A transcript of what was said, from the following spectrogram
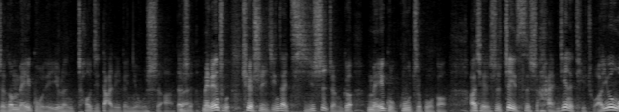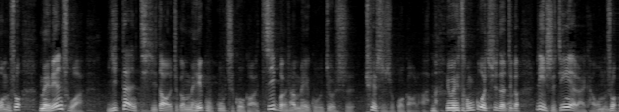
整个美股的一轮超级大的一个牛市啊。但是美联储确实已经在提示整个美股估值过高，而且是这次是罕见的提出啊，因为我们说美联储啊。一旦提到这个美股估值过高，基本上美股就是确实是过高了啊。因为从过去的这个历史经验来看，我们说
